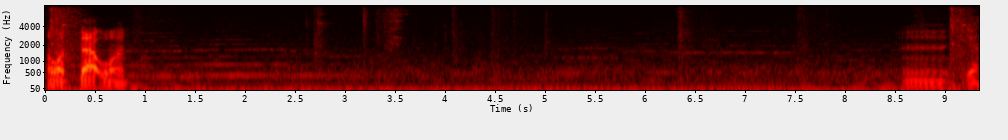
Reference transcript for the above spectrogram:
I want that one. Yeah.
